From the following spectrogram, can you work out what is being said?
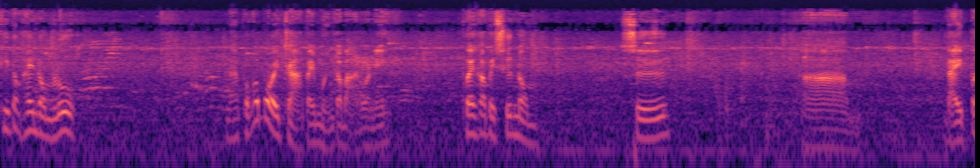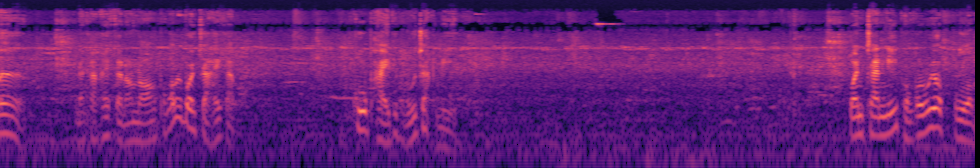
ที่ต้องให้นมลูกนะผมก็บริจาคไปหมื่นกว่าบาทวันนี้ เพื่อให้เขาไปซื้อนมซื้ออ ไดเปอร์นะครับให้กับน้องๆผมก็ไปบริจาคให้กับกู้ภัยที่ผมรู้จักดีวันจันทร์นี้ผมก็รวบรวม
